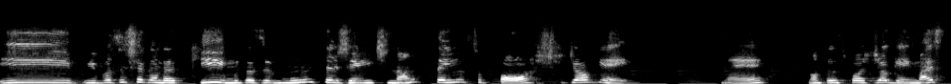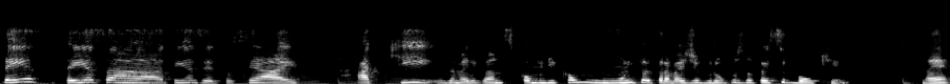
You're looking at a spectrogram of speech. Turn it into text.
E, e você chegando aqui, muitas vezes, muita gente não tem o suporte de alguém, né? Não tem o suporte de alguém, mas tem, tem, essa, tem as redes sociais. Aqui, os americanos se comunicam muito através de grupos do Facebook, né?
